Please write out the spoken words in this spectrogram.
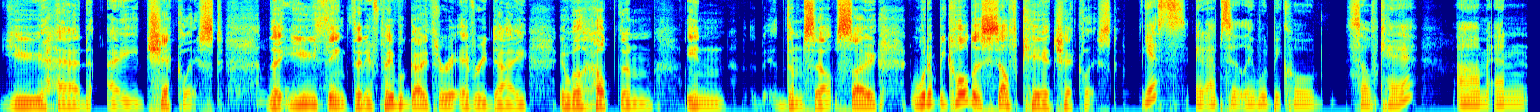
you had a checklist that you think that if people go through every day, it will help them in themselves. So, would it be called a self care checklist? Yes, it absolutely would be called self care. Um, and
